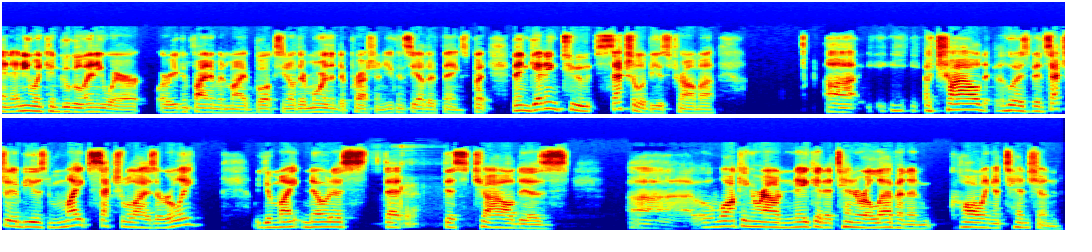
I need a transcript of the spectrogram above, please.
and anyone can google anywhere or you can find them in my books you know they're more than depression you can see other things but then getting to sexual abuse trauma uh, a child who has been sexually abused might sexualize early you might notice that okay. this child is uh, walking around naked at 10 or 11 and calling attention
